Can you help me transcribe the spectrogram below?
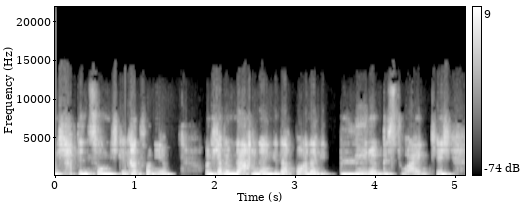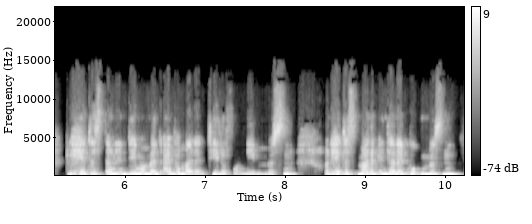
Und ich habe den Song nicht gekannt von ihr. Und ich habe im Nachhinein gedacht, boah, Anna, wie blöde bist du eigentlich? Du hättest dann in dem Moment einfach mal dein Telefon nehmen müssen und hättest mal im Internet gucken müssen,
